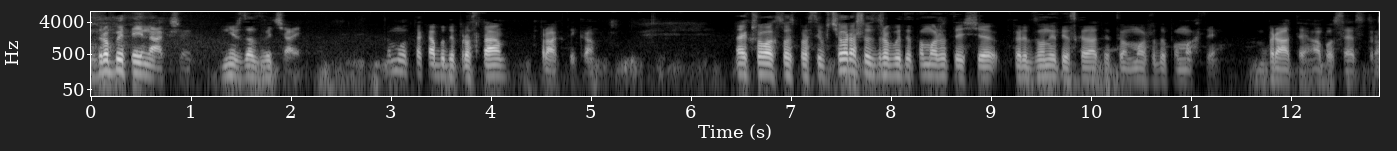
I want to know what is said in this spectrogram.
зробити інакше, ніж зазвичай. Тому така буде проста практика. А якщо вас хтось просив вчора щось зробити, то можете ще передзвонити і сказати, то можу допомогти, брати або сестру.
